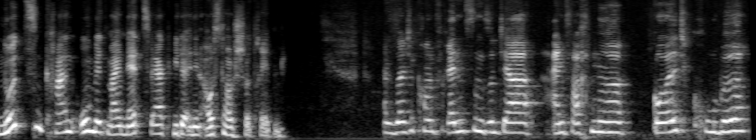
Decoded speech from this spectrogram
nutzen kann, um mit meinem Netzwerk wieder in den Austausch zu treten. Also solche Konferenzen sind ja einfach eine Goldgrube,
